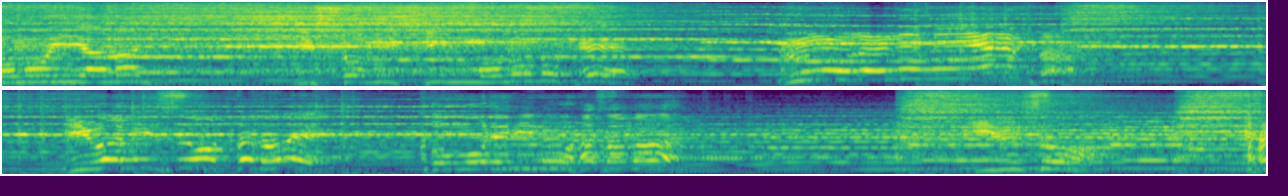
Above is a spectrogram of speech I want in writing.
この山に潜みしものの手うもらに見えるか。岩水をたどれ木漏れ日の狭間。いるぞ感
